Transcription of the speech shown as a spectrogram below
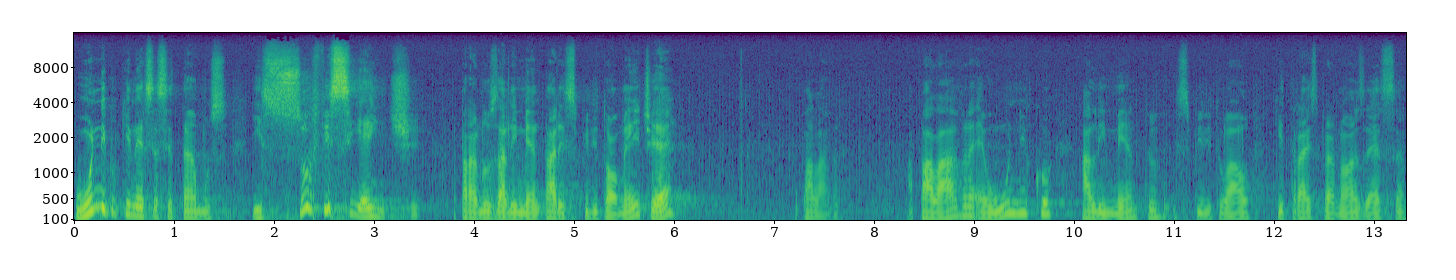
o único que necessitamos e suficiente para nos alimentar espiritualmente é a palavra. A palavra é o único alimento espiritual que traz para nós essa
